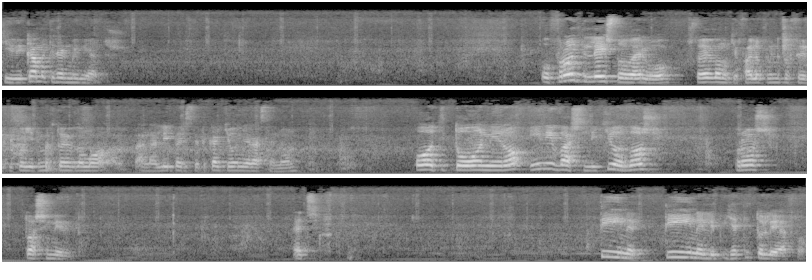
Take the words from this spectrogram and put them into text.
και ειδικά με την ερμηνεία τους; Ο Φρόιντ λέει στο έργο, στο 7ο κεφάλαιο που είναι το θεωρητικό, γιατί μέχρι το 7ο αναλύει περιστατικά και όνειρα ασθενών, ότι το όνειρο είναι η βασιλική οδός προς το ασυνείδητο. Έτσι. Τι είναι, τι είναι, γιατί το λέει αυτό;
